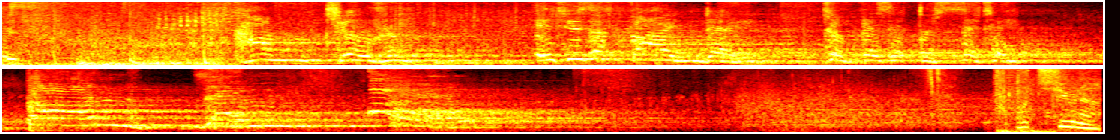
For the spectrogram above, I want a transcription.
Names! Come, children. It is a fine day to visit the city. Burn them all! Fortuna.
